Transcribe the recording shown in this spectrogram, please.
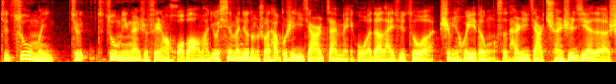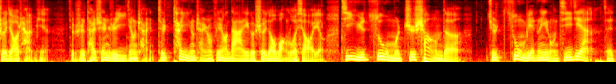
就 Zoom 就 Zoom 应该是非常火爆嘛，就新闻就这么说，它不是一家在美国的来去做视频会议的公司，它是一家全世界的社交产品，就是它甚至已经产，就它已经产生非常大的一个社交网络效应，基于 Zoom 之上的。就是 Zoom 变成一种基建，在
